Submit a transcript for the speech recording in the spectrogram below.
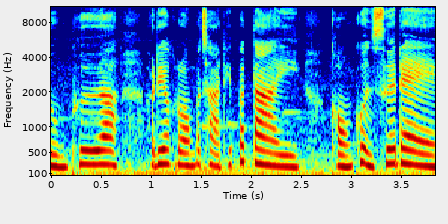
นุมเพื่อเรียกร้องประชาธิปไตยของคนเสื้อแดง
